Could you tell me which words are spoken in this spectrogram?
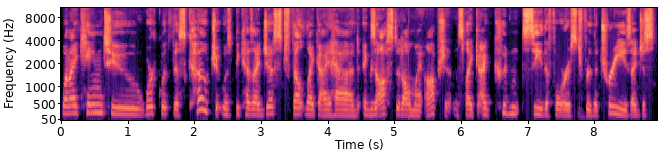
when I came to work with this coach, it was because I just felt like I had exhausted all my options. Like I couldn't see the forest for the trees. I just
